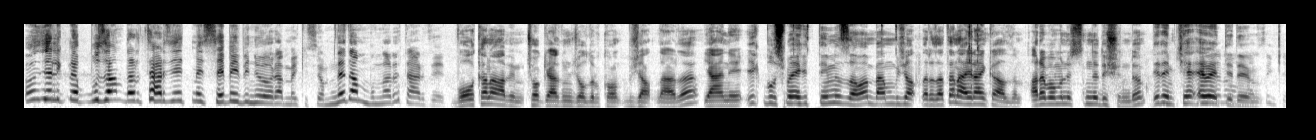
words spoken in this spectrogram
Öncelikle bu zantları tercih etme sebebini öğrenmek istiyorum. Neden bunları tercih ettin? Volkan abim çok yardımcı oldu bu, bu jantlarda. Yani ilk buluşmaya gittiğimiz zaman ben bu jantlara zaten hayran kaldım. Arabamın üstünde düşündüm. Dedim ki evet Neden dedim. olmasın ki?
